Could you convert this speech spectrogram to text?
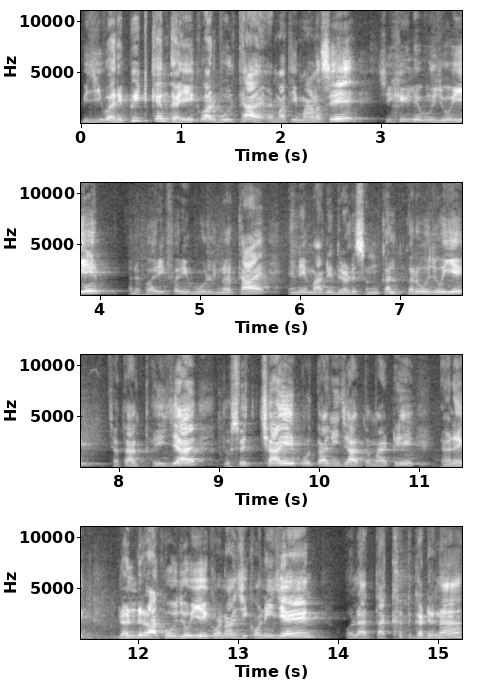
બીજી વાર રિપીટ કેમ થાય? એકવાર ભૂલ થાય, એમાંથી માણસે શીખી લેવું જોઈએ. અને ફરી ફરી ભૂલ ન થાય, એને માટે દ્રઢ સંકલ્પ કરવો જોઈએ. છતાં થઈ જાય તો સ્વેચ્છાએ પોતાની જાત માટે એણે દંડ રાખવો જોઈએ. કોનાથી? કોની જેમ? ઓલા તખત ગઢના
